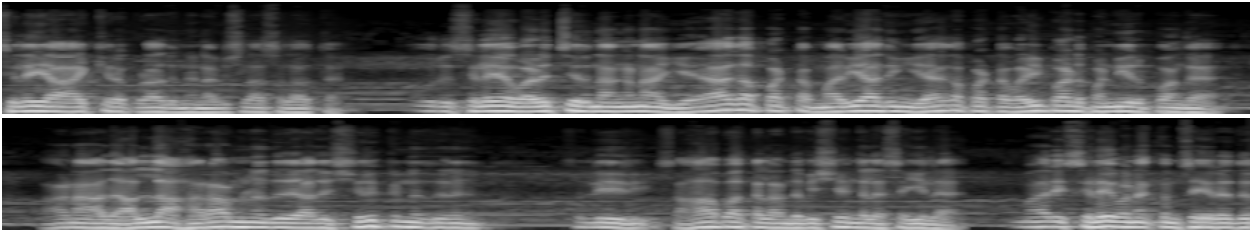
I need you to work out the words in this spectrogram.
சிலையாக ஆக்கிடக்கூடாதுன்னு நபிசுல்லா சொல்லாத்த ஒரு சிலையை வடிச்சிருந்தாங்கன்னா ஏகப்பட்ட மரியாதையும் ஏகப்பட்ட வழிபாடு பண்ணியிருப்பாங்க. ஆனால் அது அல்லாஹ் ஹராம்னது அது சிறுக்குனதுன்னு சொல்லி சஹாபாக்கள் அந்த விஷயங்களை செய்யலை. இந்த மாதிரி சிலை வணக்கம் செய்கிறது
